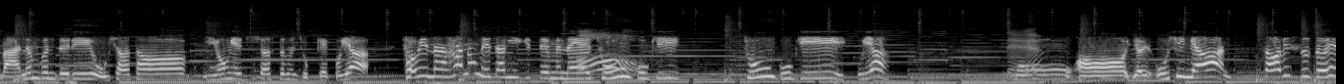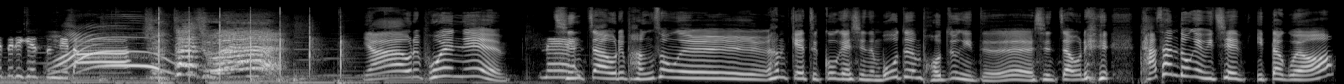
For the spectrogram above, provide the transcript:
많은 분들이 오셔서 이용해 주셨으면 좋겠고요. 저희는 한옥 매장이기 때문에 어. 좋은 고기, 좋은 고기 있고요. 네. 뭐, 어, 열- 오시면 서비스도 해드리겠습니다. 좋다, 좋아! 야, 우리 보혜님. 네. 진짜 우리 방송을 함께 듣고 계시는 모든 버둥이들 진짜 우리 다산동에 위치해 있다고요?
